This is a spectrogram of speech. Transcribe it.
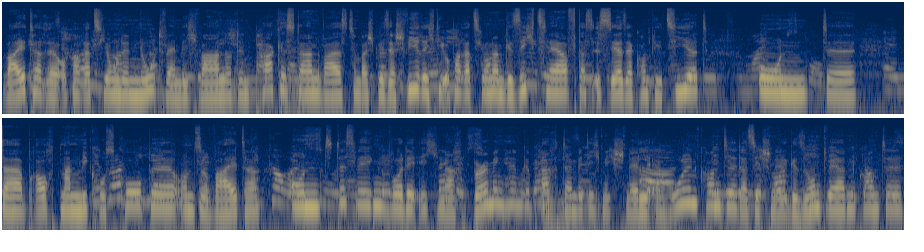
weitere Operationen notwendig waren. Und in Pakistan war es zum Beispiel sehr schwierig. Die Operation am Gesichtsnerv, das ist sehr, sehr kompliziert. Und äh, da braucht man Mikroskope und so weiter. Und deswegen wurde ich nach Birmingham gebracht, damit ich mich schnell erholen konnte, dass ich schnell gesund werden konnte.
